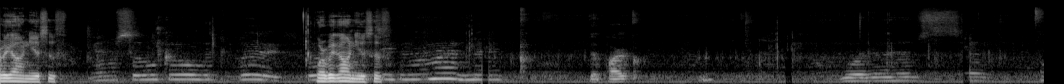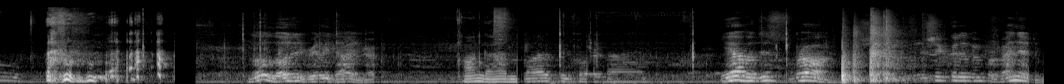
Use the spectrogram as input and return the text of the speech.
are we going, Yusuf? And I'm so cool with. Where we going, Yusuf? The park. We're gonna have sex. Lil Loaded really died, bro. On God. A lot of people are dying. Yeah, but this, bro, this shit, this shit could have been prevented.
